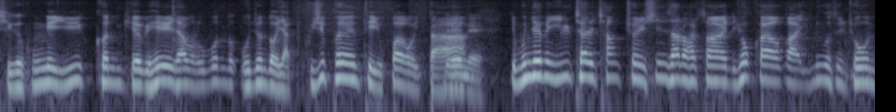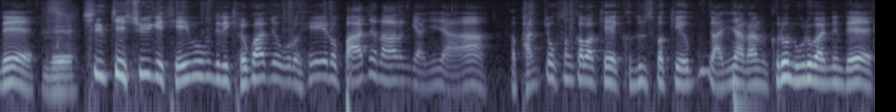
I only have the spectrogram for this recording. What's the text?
지금 국내 유익한 기업의 해외 자본 의존도, 의존도 약 90%에 육박하고 있다. 네네. 문제는 일자리 창출, 신산업 활성화에도 효과가 있는 것은 좋은데 네. 실제 수익의 대부분들이 결과적으로 해외로 빠져나가는 게 아니냐 반쪽 성과밖에 거둘 수밖에 없는 게 아니냐라는 그런 우려가 있는데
